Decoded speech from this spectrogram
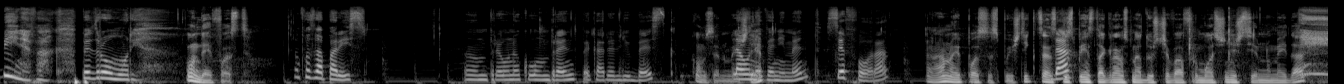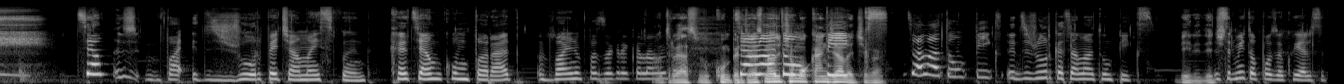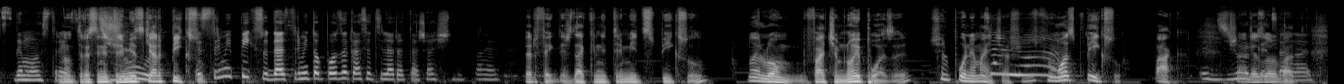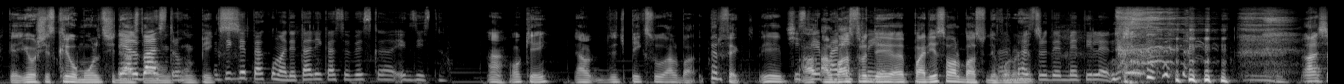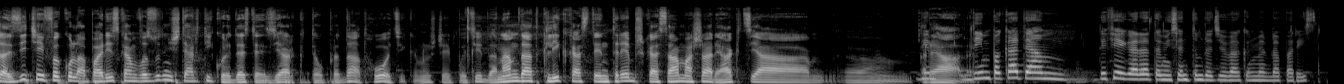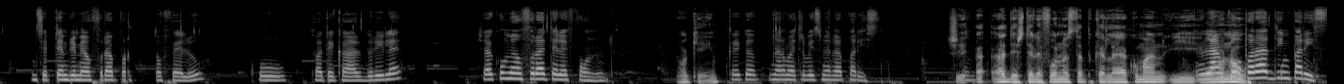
Bine fac, pe drumuri. Unde ai fost? Am fost la Paris, împreună cu un brand pe care îl iubesc, Cum se la un numește? eveniment, Sephora. A, nu poți să spui. Știi că ți-am Da? scris pe Instagram să-mi aduci ceva frumos și nici ție nu mi-ai dat? Ți-am, vai, îți jur pe cea mai sfânt că ți-am cumpărat, vai, nu pot să cred că l-am Nu uitat. trebuia să-mi cumperi, Ți-am trebuia să-mi luat aducem un o cangeală pix. ceva. Ți-am luat un pix, îți jur că ți-am luat un pix. Bine, deci Îți trimit o poză cu el să-ți demonstrez. Nu, trebuie să ne Îți trimiți jur. chiar pixul. Îți trimit pixul, dar îți trimit o poză ca să ți-l arăt așa și după aia... Perfect. Deci dacă ne trimiți pixul, noi luăm, facem noi poză și îl punem aici. Și frumos pixul. Pac. Îți Și jur am că ți-am rezolvat. luat. Că eu și scriu mult și de E asta albastru. un, un pix. Zic de pe acum detalii ca să vezi că există. Ah, ok. Al- Deci pixul albastru. Perfect. E Și scrie a- albastru Paris pe de Paris sau albastru de Voroneț? Albastru de metilen. Așa, zi ce ai făcut la Paris, că am văzut niște articole de astea în ziar, că te-au prădat hoții, că nu știu ce ai pățit, dar n-am dat click ca să te întreb și ca să am așa reacția uh, din, reală. din păcate am... De fiecare dată mi se întâmplă ceva când merg la Paris. În septembrie mi-au furat portofelul cu toate cardurile și acum mi-au furat telefonul. Ok. Cred că n-ar mai trebui să merg la Paris. Și, a, a, deci telefonul ăsta pe care l-ai acum e L-am unul nou. cumpărat din Paris.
